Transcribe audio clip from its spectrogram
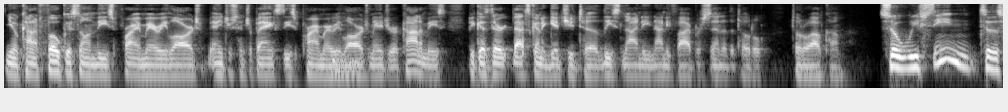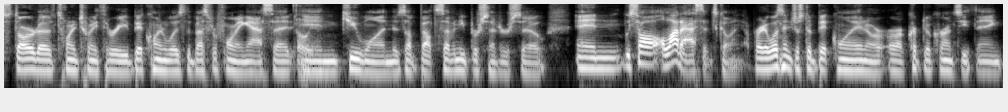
you know, kind of focus on these primary large major central banks, these primary mm-hmm. large major economies, because they're that's going to get you to at least 90, 95% of the total total outcome. So we've seen to the start of 2023, Bitcoin was the best performing asset oh, in yeah. Q1. It's up about 70% or so. And we saw a lot of assets going up, right? It wasn't just a Bitcoin or, or, a cryptocurrency thing.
